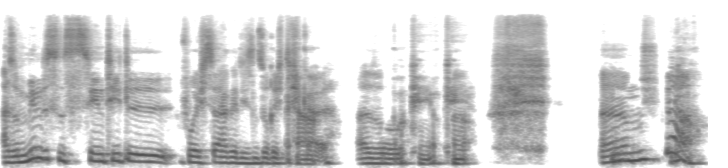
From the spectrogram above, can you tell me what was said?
also mindestens zehn Titel, wo ich sage, die sind so richtig Ja. geil. Also Okay, okay. Ja. ähm, ja, Ja.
